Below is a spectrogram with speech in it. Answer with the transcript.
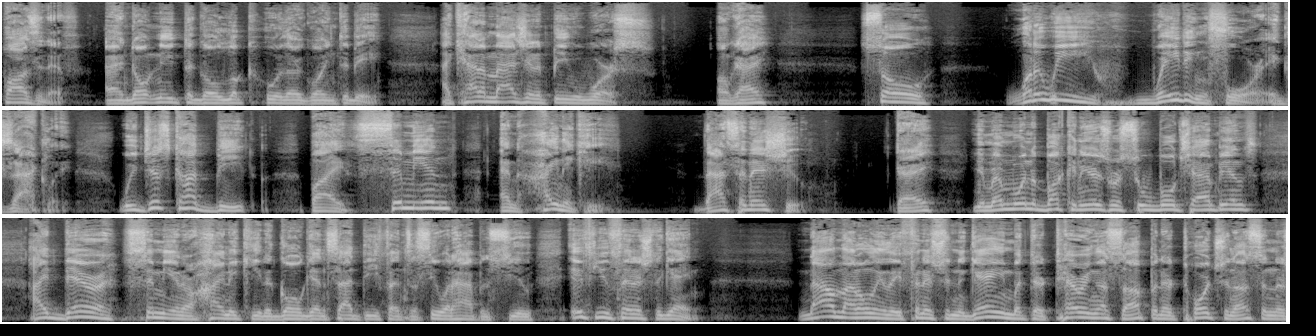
positive. I don't need to go look who they're going to be. I can't imagine it being worse. Okay? So, what are we waiting for exactly? We just got beat by Siemian and Heinicke. That's an issue. Okay? You remember when the Buccaneers were Super Bowl champions? I dare Siemian or Heinicke to go against that defense and see what happens to you if you finish the game. Now, not only are they finishing the game, but they're tearing us up and they're torching us. And they're,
